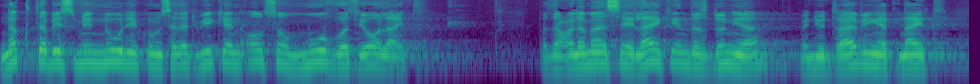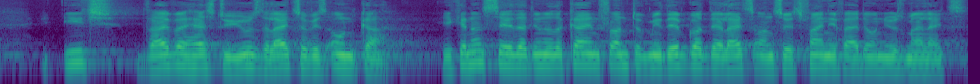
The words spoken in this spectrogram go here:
Naqtabis min nurikum, so that we can also move with your light. But the ulama say, like in this dunya, when you're driving at night, each driver has to use the lights of his own car. He cannot say that, you know, the car in front of me, they've got their lights on, so it's fine if I don't use my lights.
